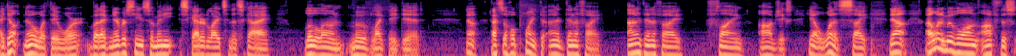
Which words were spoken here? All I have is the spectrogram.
I don't know what they were, but I've never seen so many scattered lights in the sky let alone move like they did. No, that's the whole point. They're unidentified. Unidentified flying objects. Yeah, what a sight. Now, I want to move along off this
